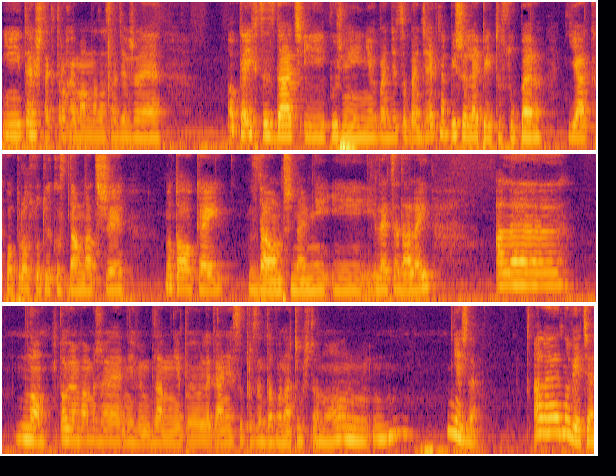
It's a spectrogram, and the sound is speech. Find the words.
i też tak trochę mam na zasadzie, że ok, chcę zdać i później niech będzie co będzie. Jak napiszę lepiej, to super. Jak po prostu tylko zdam na trzy, no to ok, zdałam przynajmniej i, i lecę dalej. Ale no, powiem Wam, że nie wiem, dla mnie poleganie stuprocentowo na czymś to no mm, nieźle. Ale no wiecie,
